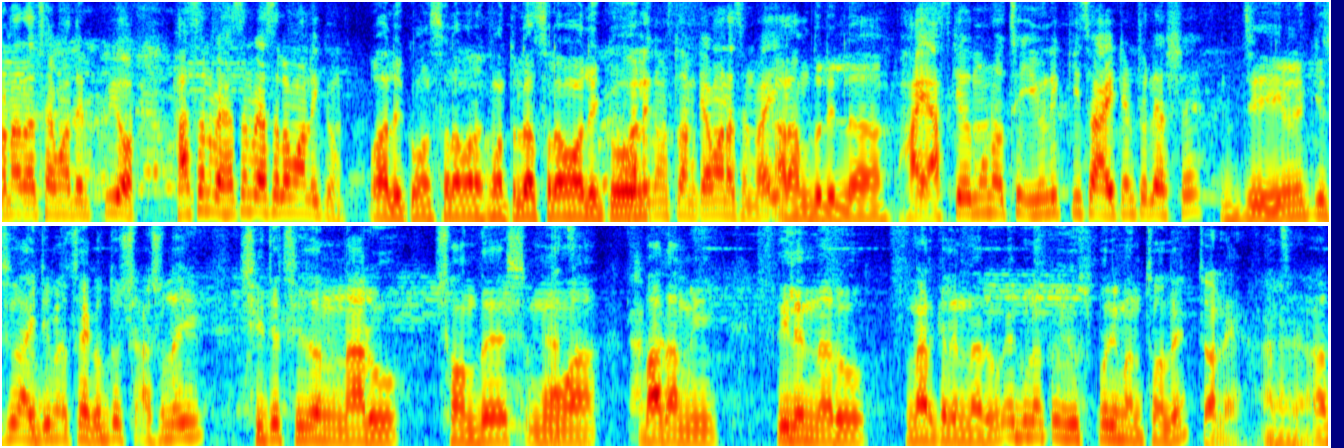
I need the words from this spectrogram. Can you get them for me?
অনার আছে আমাদের প্রিয় হাসান ভাই। হাসান ভাই আসসালামু আলাইকুম। ওয়ালাইকুম আসসালাম রহমতুল্লাহ আসসালামু আলাইকুম। ওয়ালাইকুম আসসালাম কেমন আছেন ভাই? আলহামদুলিল্লাহ। ভাই আজকে মনে হচ্ছে ইউনিক কিছু আইটেম চলে আসছে জি ইউনিক কিছু আইটেম আছে। এখন তো আসলেই শীতের সিজন নাড়ু সন্দেশ মোয়া বাদামি তিলের নাড়ু নারকেলের নাড়ু এগুলো তো ইউজ পরিমাণ চলে। চলে আচ্ছা। হ্যাঁ, আর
